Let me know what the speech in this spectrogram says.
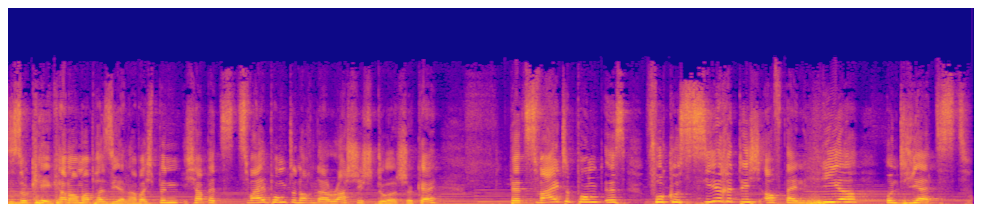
Das ist okay, kann auch mal passieren. Aber ich bin, ich habe jetzt zwei Punkte noch und da rush ich durch, okay? Der zweite Punkt ist, fokussiere dich auf dein Hier und Jetzt.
